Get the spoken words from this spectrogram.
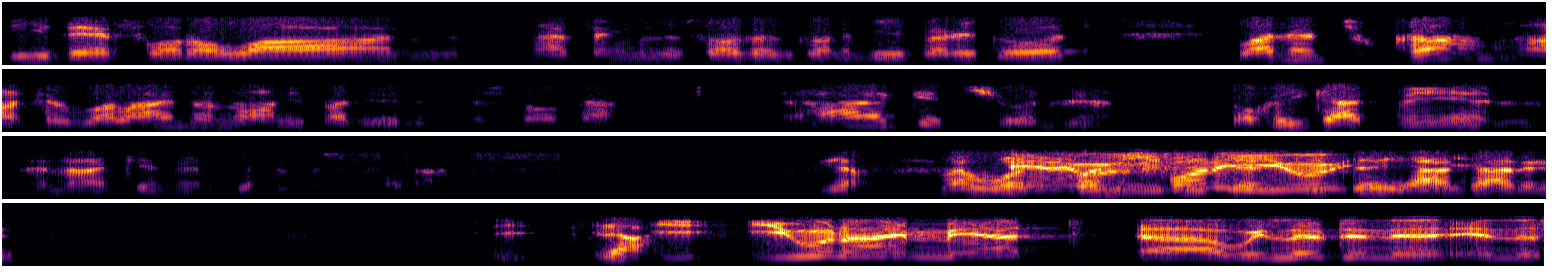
be there for a while. And I think Minnesota is to be very good. Why don't you come? I said, Well, I don't know anybody in Minnesota. I'll get you in there. So he got me in, and I came into Minnesota. Yeah, that was and funny. It was funny. You, day I got in. Yeah. You and I met. Uh, we lived in the in the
